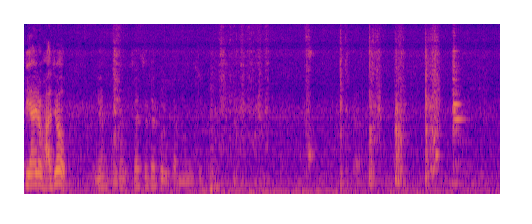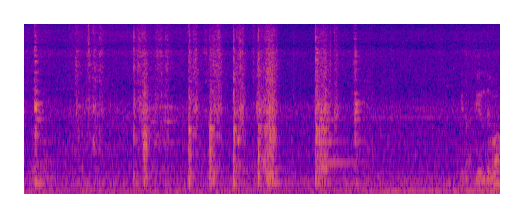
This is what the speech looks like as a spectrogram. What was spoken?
পেঁয়াজ ভাজো। তেল দেবো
